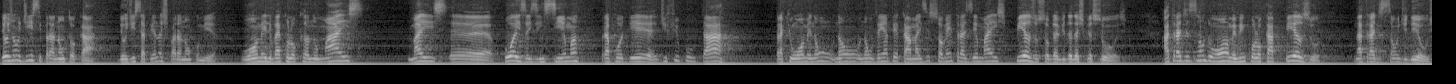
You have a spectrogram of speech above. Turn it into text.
Deus não disse para não tocar, Deus disse apenas para não comer. O homem ele vai colocando mais, mais é, coisas em cima para poder dificultar para que o homem não, não, não venha pecar, mas isso só vem trazer mais peso sobre a vida das pessoas. A tradição do homem vem colocar peso na tradição de Deus.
